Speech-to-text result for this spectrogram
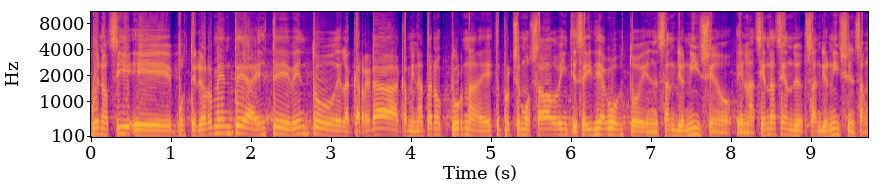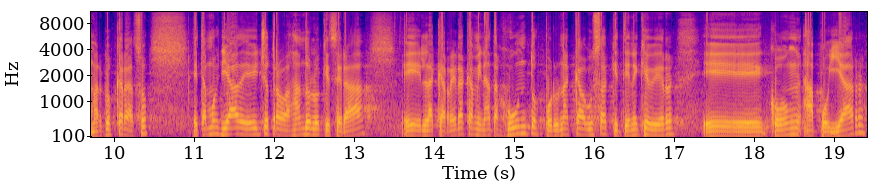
Bueno, sí, eh, posteriormente a este evento de la carrera caminata nocturna de este próximo sábado 26 de agosto en San Dionisio, en la hacienda San Dionisio, en San Marcos Carazo, estamos ya de hecho trabajando lo que será eh, la carrera caminata juntos por una causa que tiene que ver eh, con apoyar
